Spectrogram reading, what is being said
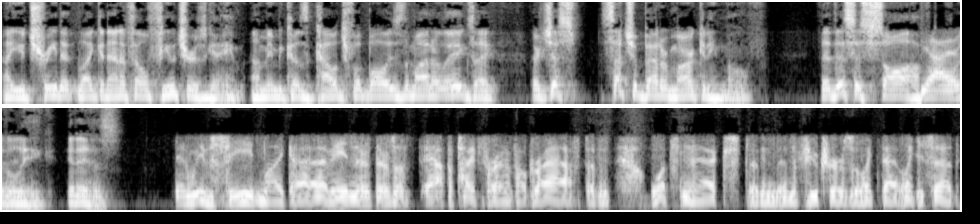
Uh, you treat it like an NFL futures game. I mean, because college football is the minor leagues. I, they're just such a better marketing move. This is soft yeah, for the league. It is. And we've seen, like, I mean, there, there's an appetite for NFL draft and what's next and, and the futures like that. Like you said,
